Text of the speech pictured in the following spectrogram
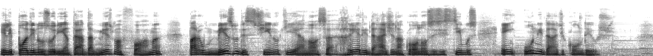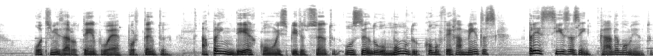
ele pode nos orientar da mesma forma para o mesmo destino que é a nossa realidade na qual nós existimos em unidade com Deus. Otimizar o tempo é, portanto, aprender com o Espírito Santo usando o mundo como ferramentas precisas em cada momento.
